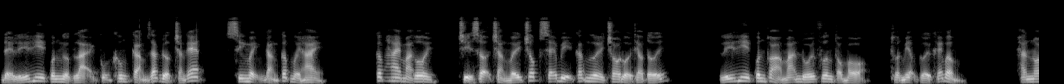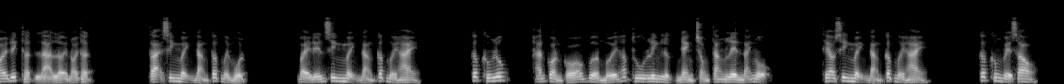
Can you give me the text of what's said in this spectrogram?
để lý hy quân ngược lại cũng không cảm giác được chán ghét, sinh mệnh đẳng cấp mười hai. Cấp hai mà thôi, chỉ sợ chẳng mấy chốc sẽ bị các ngươi cho đuổi theo tới. Lý hy quân thỏa mãn đối phương tò mò, thuận miệng cười khép bẩm. Hắn nói đích thật là lời nói thật. Tại sinh mệnh đẳng cấp mười một, bảy đến sinh mệnh đẳng cấp mười hai. Cấp không lúc, hắn còn có vừa mới hấp thu linh lực nhanh chóng tăng lên đãi ngộ. Theo sinh mệnh đẳng cấp mười hai, cấp không về sau,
